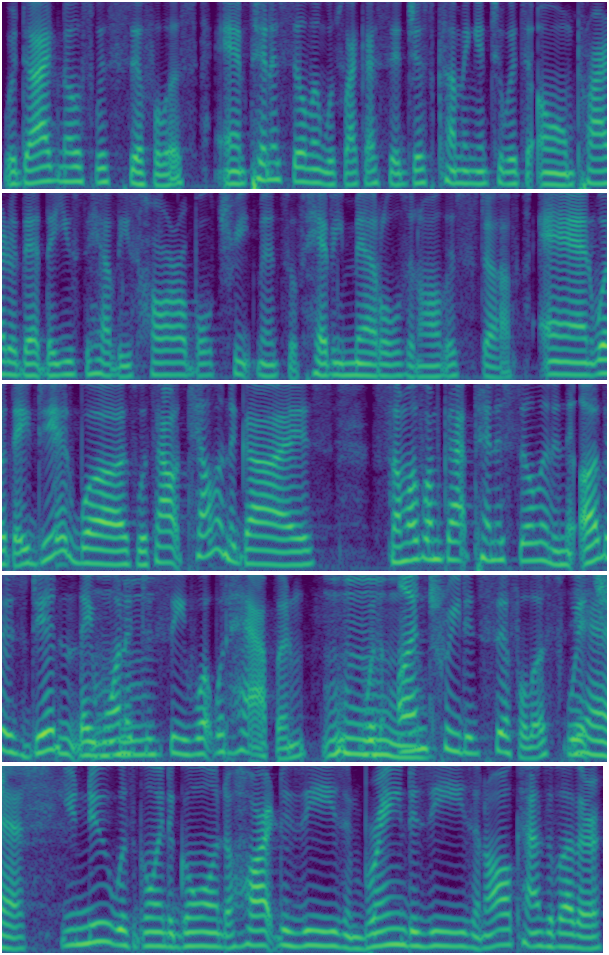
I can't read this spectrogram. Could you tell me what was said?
were diagnosed with syphilis, and penicillin was, like I said, just coming into its own. Prior to that, they used to have these horrible treatments of heavy metals and all this stuff. And what they did was, without telling the guys, some of them got penicillin and the others didn't. They wanted to mm-hmm. see what would happen with mm-hmm. untreated syphilis, which Yes. you knew was going to go on to heart disease and brain disease and all kinds of other.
